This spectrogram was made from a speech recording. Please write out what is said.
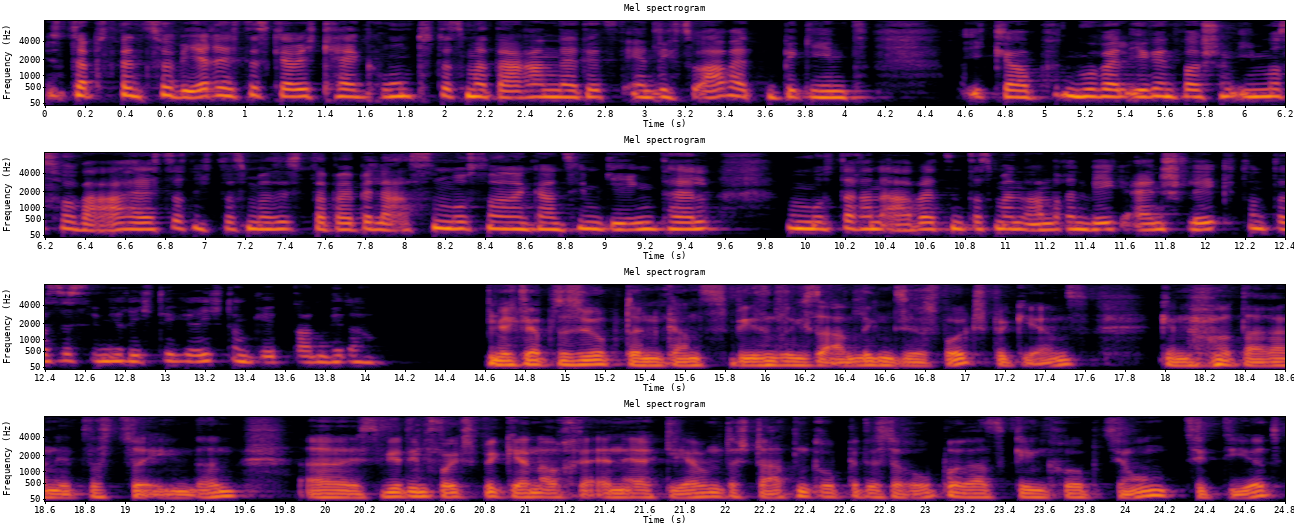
Selbst wenn es so wäre, ist das, glaube ich, kein Grund, dass man daran nicht jetzt endlich zu arbeiten beginnt. Ich glaube, nur weil irgendwas schon immer so war, heißt das nicht, dass man es dabei belassen muss, sondern ganz im Gegenteil. Man muss daran arbeiten, dass man einen anderen Weg einschlägt und dass es in die richtige Richtung geht dann wieder. Ich glaube, das ist überhaupt ein ganz wesentliches Anliegen dieses Volksbegehrens, genau daran etwas zu ändern. Äh, es wird im Volksbegehren auch eine Erklärung der Staatengruppe des Europarats gegen Korruption zitiert.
